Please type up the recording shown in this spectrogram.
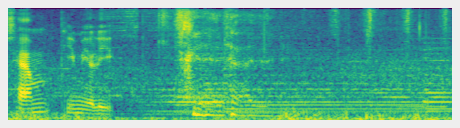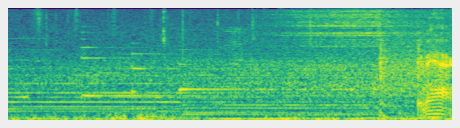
แชมป์พรีเมียร์ลีกใช่เห็นไหมฮะ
